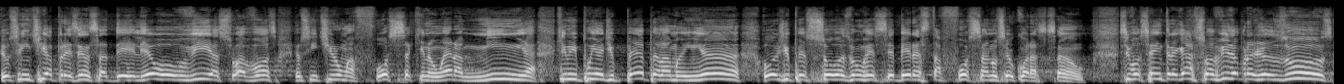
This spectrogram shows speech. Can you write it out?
Eu senti a presença dele, eu ouvi a sua voz, eu senti uma força que não era minha, que me punha de pé pela manhã. Hoje pessoas vão receber esta força no seu coração. Se você entregar sua vida para Jesus,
